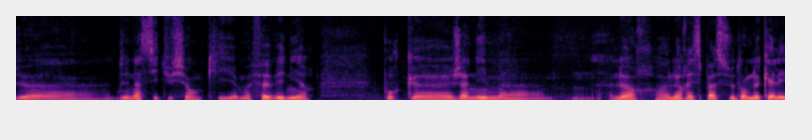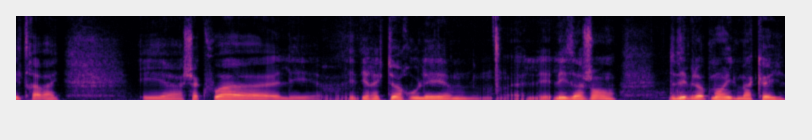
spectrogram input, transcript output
euh, d'une institution qui me fait venir pour que j'anime euh, leur, leur espace dans lequel ils travaillent. Et à chaque fois, les, les directeurs ou les, les, agents de développement, ils m'accueillent.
